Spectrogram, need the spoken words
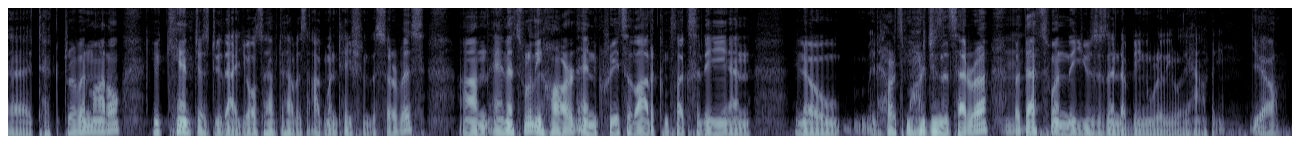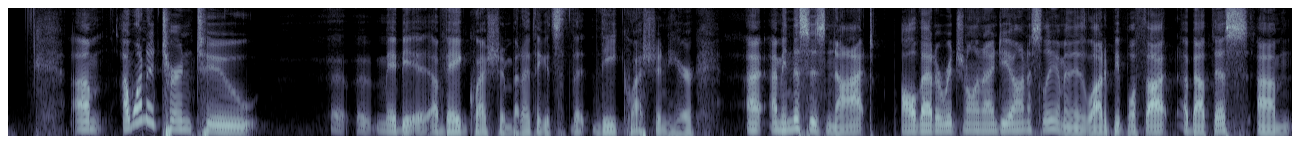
a tech-driven model. You can't just do that. You also have to have this augmentation of the service, um, and that's really hard and creates a lot of complexity and you know it hurts margins, etc. Mm-hmm. But that's when the users end up being really, really happy. Yeah. Um, I want to turn to uh, uh, maybe a vague question, but I think it's the the question here. I, I mean, this is not all that original an idea, honestly. I mean, there's a lot of people thought about this, um,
